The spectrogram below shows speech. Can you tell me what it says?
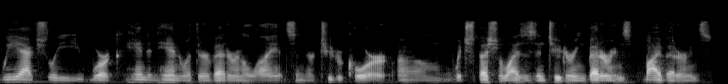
we actually work hand in hand with their Veteran Alliance and their Tutor Corps, um, which specializes in tutoring veterans by veterans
